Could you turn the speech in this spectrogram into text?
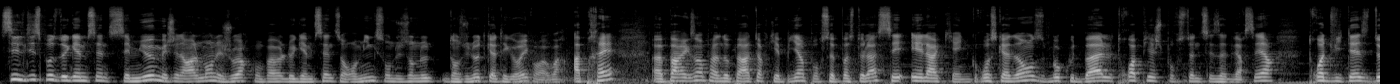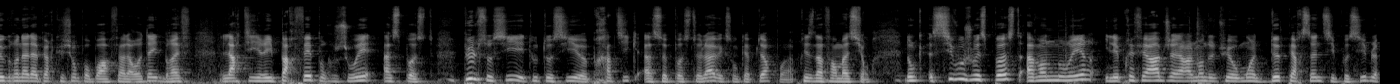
S'il dispose de game sense, c'est mieux, mais généralement les joueurs qui ont pas mal de game sense en roaming sont dans une autre catégorie qu'on va voir après. Euh, par exemple, un opérateur qui est bien pour ce poste-là, c'est Ella qui a une grosse cadence, beaucoup de balles, 3 pièges pour stun ses adversaires, 3 de vitesse, 2 grenades à percussion pour pouvoir faire la rotate. Bref, l'artillerie parfait pour jouer à ce poste. Pulse aussi est tout aussi euh, pratique à ce poste-là avec son capteur pour la prise d'information. Donc si vous jouez ce poste, avant de mourir, il est préférable généralement de tuer au moins deux personnes si possible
